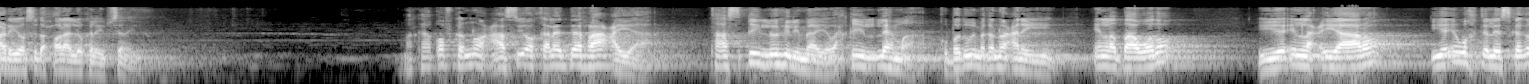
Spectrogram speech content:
adhiyo sida xoolaha loo kala iibsanayo. Marka qofka noocaasi oo kale dee raacaya taas qiil loo heli maayo wax qiil leh maaha. Kubadu imaka noocanay yihiin? In la daawado iyo in la ciyaaro iyo in wakhti layskaga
